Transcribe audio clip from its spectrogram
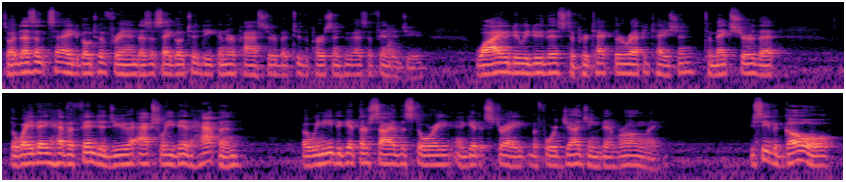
So it doesn't say to go to a friend, doesn't say go to a deacon or a pastor, but to the person who has offended you. Why do we do this? To protect their reputation, to make sure that the way they have offended you actually did happen but we need to get their side of the story and get it straight before judging them wrongly. You see, the goal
